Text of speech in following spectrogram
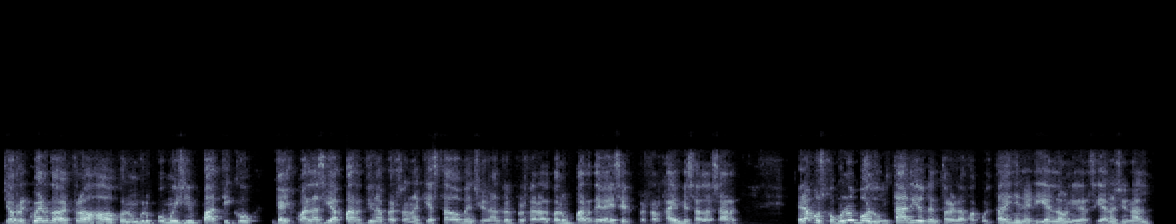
Yo recuerdo haber trabajado con un grupo muy simpático del cual hacía parte una persona que ha estado mencionando el profesor Álvaro un par de veces, el profesor Jaime Salazar. Éramos como unos voluntarios dentro de la Facultad de Ingeniería en la Universidad Nacional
